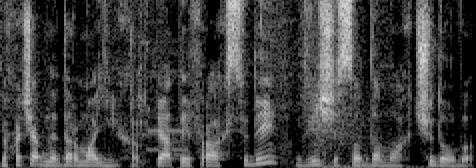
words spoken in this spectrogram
Ну, хоча б не дарма їхав. П'ятий фраг сюди, 2600 дамаг. Чудово.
